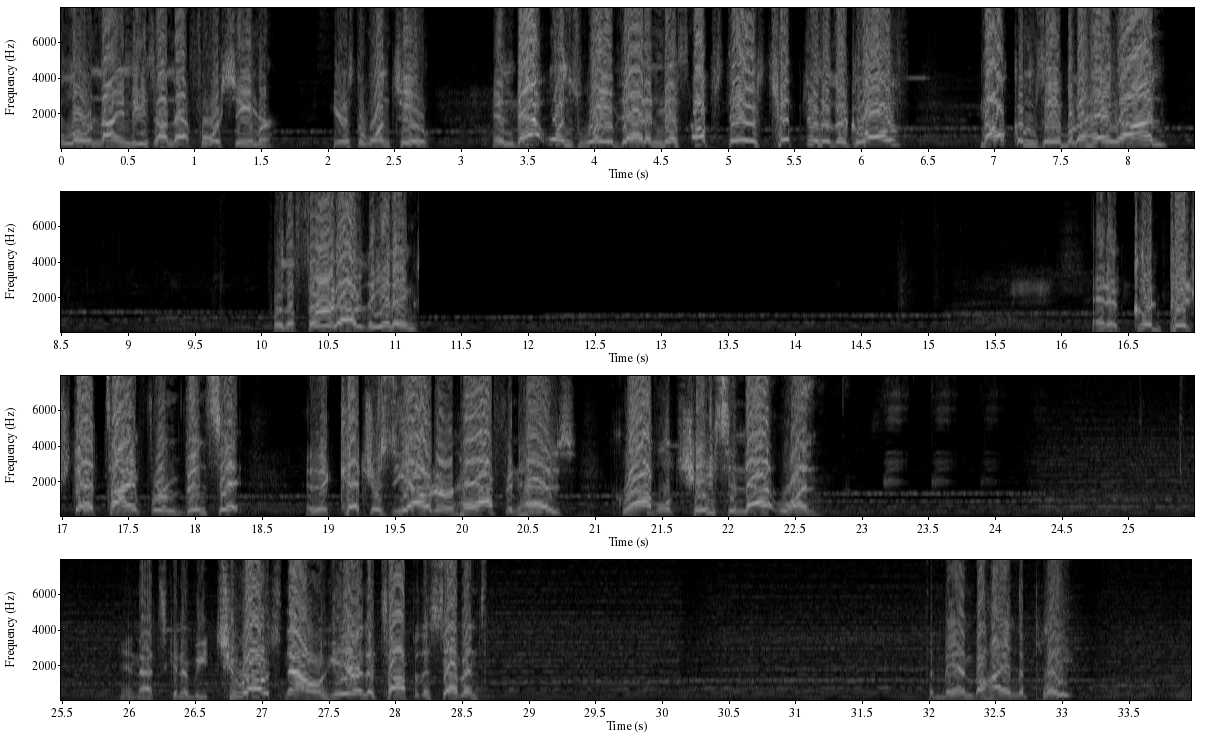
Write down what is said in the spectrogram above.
low 90s on that four-seamer. Here's the one-two. And that one's waved at and missed. Upstairs, tipped into the glove. Malcolm's able to hang on for the third out of the innings. And a good pitch that time from Vincent And it catches the outer half and has Gravel chasing that one. And that's going to be two outs now here in the top of the seventh. The man behind the plate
